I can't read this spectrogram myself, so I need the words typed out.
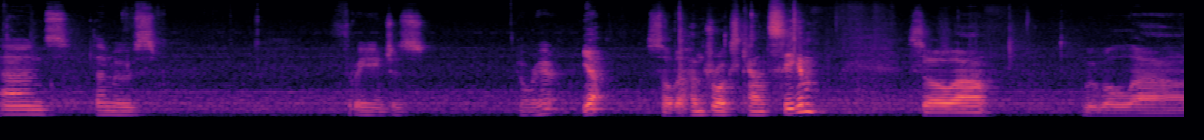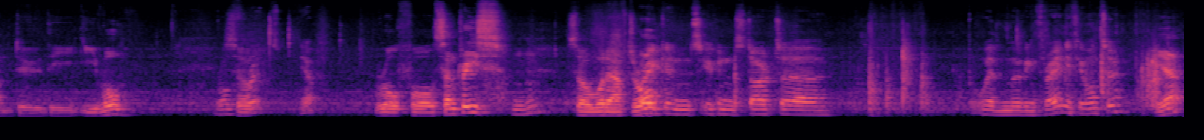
And then moves three inches over here. Yeah. So the hunter orcs can't see him. So uh, we will uh, do the evil Roll So- for it. Yep. roll for sentries. Mm-hmm. So what after Or all? you can you can start uh, with moving Thrain if you want to. Yeah.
